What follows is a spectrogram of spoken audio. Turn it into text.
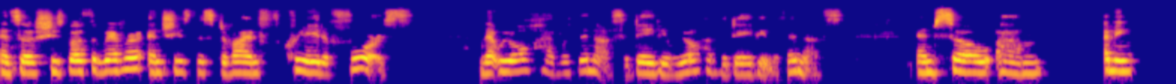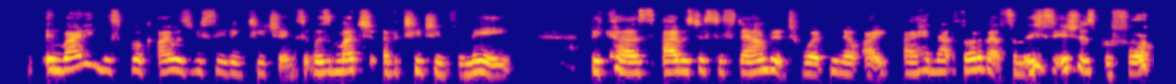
And so she's both the river and she's this divine creative force that we all have within us, a Devi. We all have the Devi within us. And so, um, I mean, in writing this book, I was receiving teachings. It was much of a teaching for me because I was just astounded to what, you know, I, I had not thought about some of these issues before,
